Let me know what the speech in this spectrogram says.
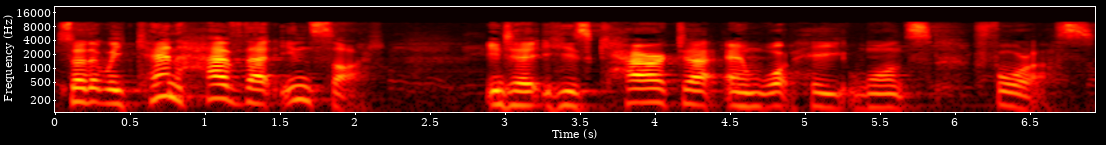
so that we can have that insight into His character and what He wants for us.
